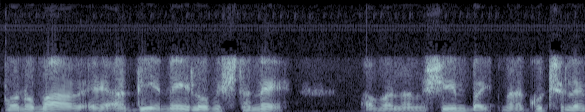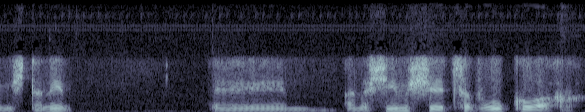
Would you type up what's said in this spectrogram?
בוא נאמר, ה-DNA לא משתנה, אבל אנשים בהתנהגות שלהם משתנים. אנשים שצברו כוח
